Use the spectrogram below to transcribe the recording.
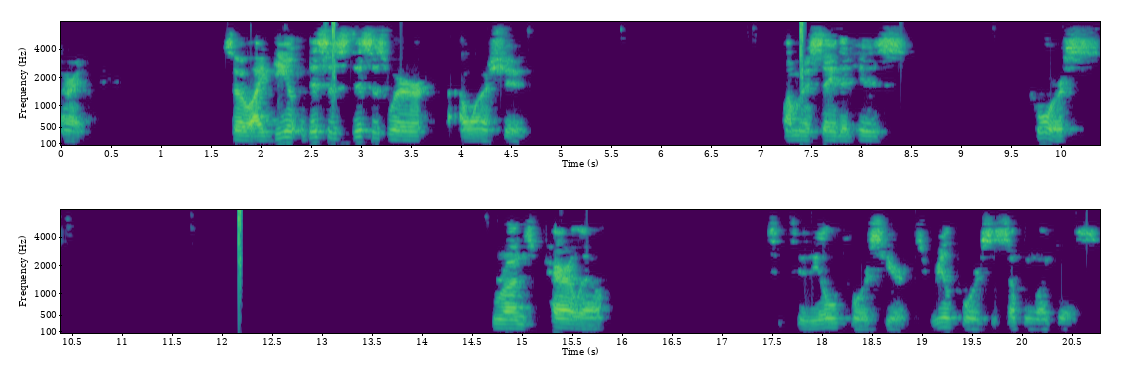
All right. So ideal. This is this is where I want to shoot. I'm going to say that his course runs parallel to, the old course here. His real course is something like this.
